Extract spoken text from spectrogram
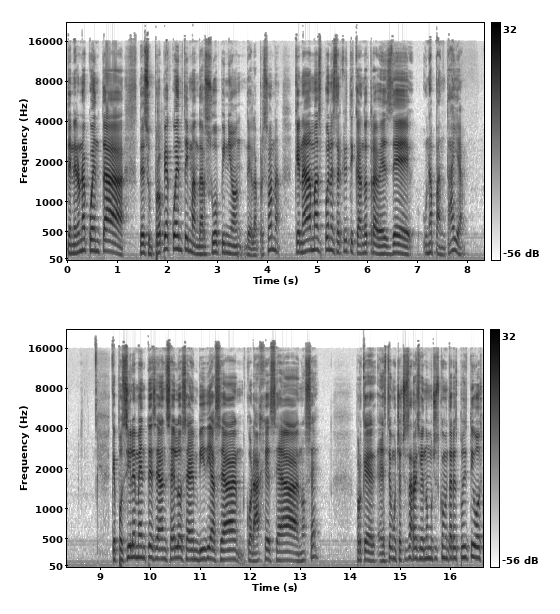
tener una cuenta de su propia cuenta y mandar su opinión de la persona. Que nada más pueden estar criticando a través de una pantalla. Que posiblemente sean celos, sea envidia, sea coraje, sea, no sé, porque este muchacho está recibiendo muchos comentarios positivos.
